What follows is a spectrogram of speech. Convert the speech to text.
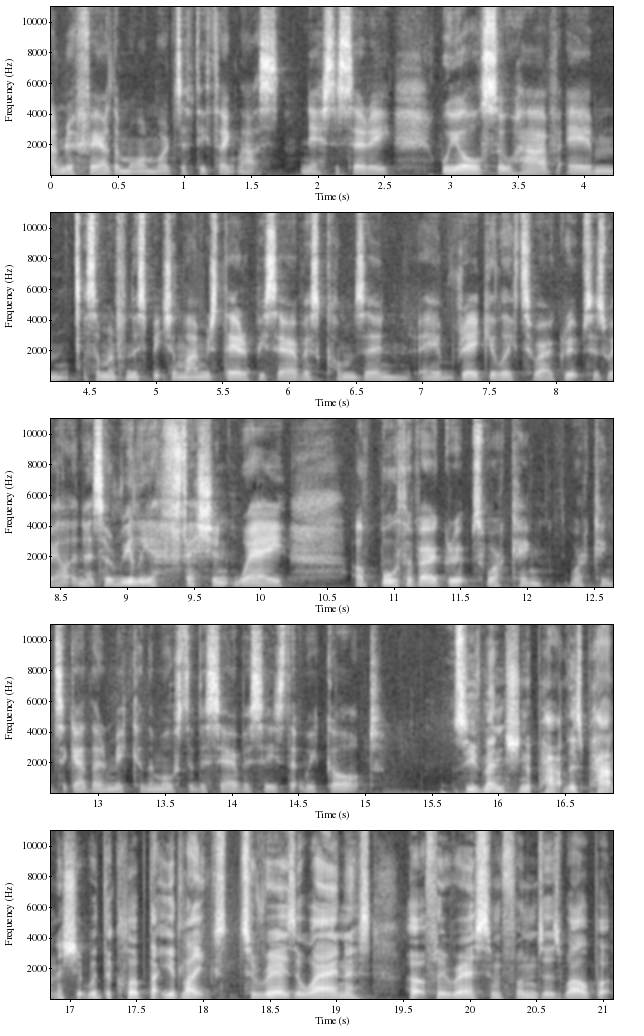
and refer them onwards if they think that's necessary. We also have um, someone from the speech and language therapy service comes in um, regularly to our groups as well and it's a really efficient way of both of our groups working working together and making the most of the services that we've got. So you've mentioned a part of this partnership with the club that you'd like to raise awareness, hopefully raise some funds as well. But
